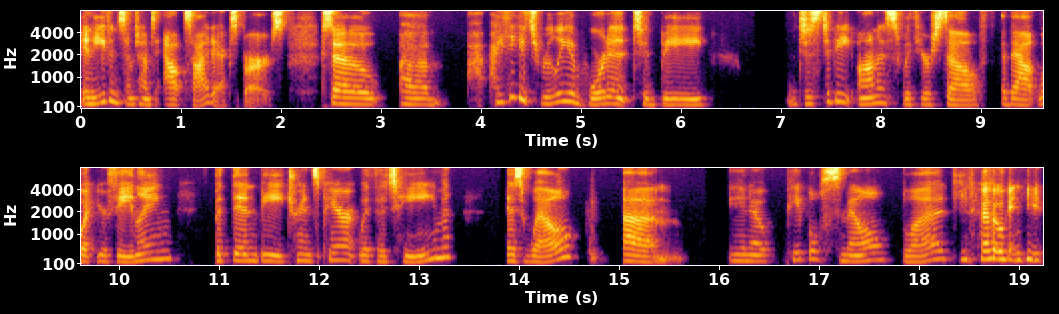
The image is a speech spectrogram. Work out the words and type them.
and even sometimes outside experts. So um, I think it's really important to be just to be honest with yourself about what you're feeling, but then be transparent with a team as well. Um, you know, people smell blood, you know, when you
